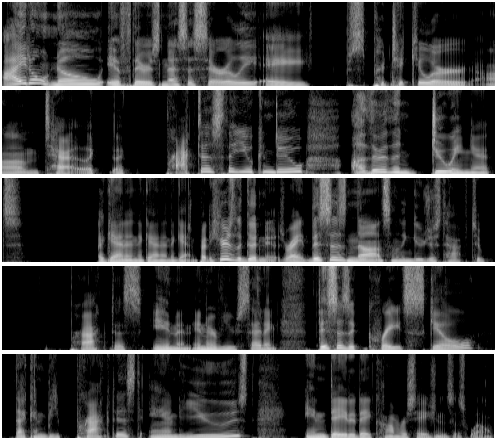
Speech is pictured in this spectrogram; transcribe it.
I don't know if there's necessarily a particular um ta- like like practice that you can do other than doing it again and again and again. But here's the good news, right? This is not something you just have to practice in an interview setting. This is a great skill that can be practiced and used in day-to-day conversations as well.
